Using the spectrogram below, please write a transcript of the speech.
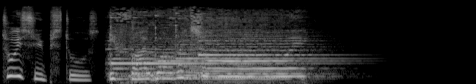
Toy Superstores. If I were a toy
